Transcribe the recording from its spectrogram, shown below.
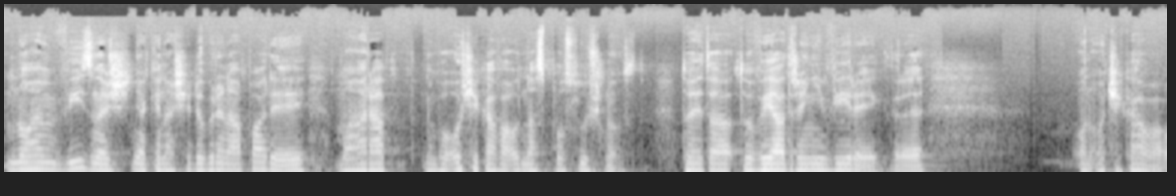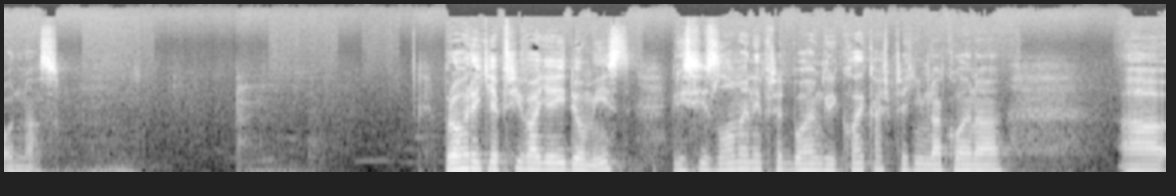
mnohem víc než nějaké naše dobré nápady má rád nebo očekává od nás poslušnost. To je ta, to vyjádření víry, které on očekává od nás. Prohry tě přivádějí do míst, kdy jsi zlomený před Bohem, kdy klekáš před ním na kolena. A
